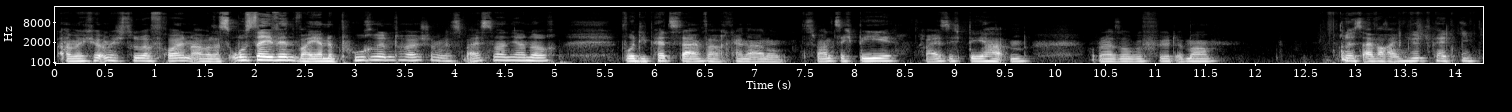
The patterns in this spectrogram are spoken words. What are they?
Aber ich würde mich drüber freuen, aber das Osterevent war ja eine pure Enttäuschung, das weiß man ja noch. Wo die Pets da einfach, keine Ahnung, 20b, 30b hatten oder so gefühlt immer. Und es einfach ein Huge Pet gibt,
